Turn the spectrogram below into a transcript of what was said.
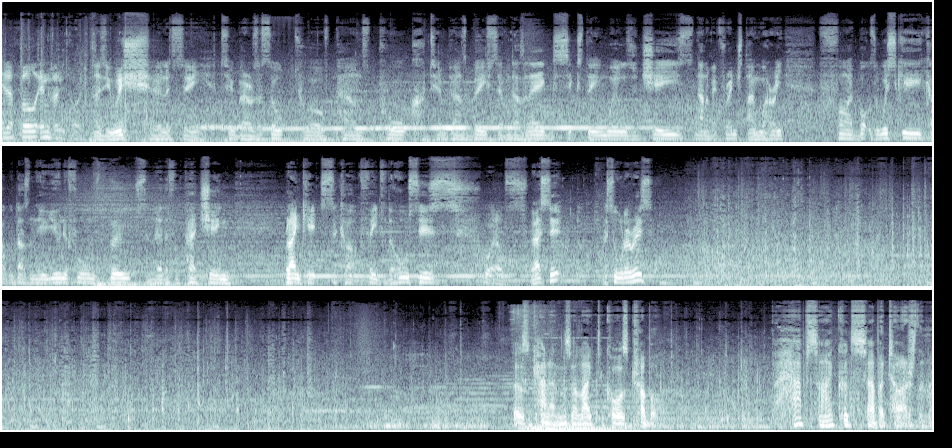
Need a full inventory. As you wish. Uh, let's see. Two barrels of salt, 12 pounds pork, 10 pounds of beef, 7 dozen eggs, 16 wheels of cheese. None of it French, don't worry. Five bottles of whiskey, a couple dozen new uniforms, boots, and leather for patching, blankets, a cart feed for the horses. What else? That's it. That's all there is. Those cannons are like to cause trouble. Perhaps I could sabotage them.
